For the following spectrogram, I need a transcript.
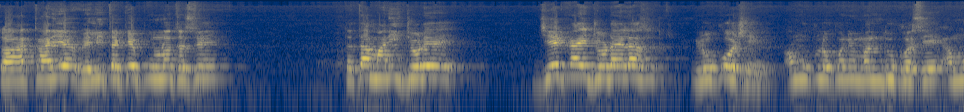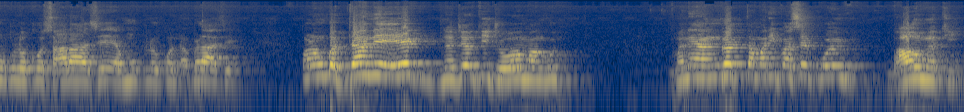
તો આ કાર્ય વહેલી તકે પૂર્ણ થશે. તથા મારી જોડે જે કાંઈ જોડાયેલા લોકો છે, અમુક લોકોને મન દુઃખ હશે, અમુક લોકો સારા હશે, અમુક લોકો નબળા હશે. પણ હું બધાને એક નજરથી જોવા માંગુ મને અંગત તમારી પાસે કોઈ ભાવ નથી.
